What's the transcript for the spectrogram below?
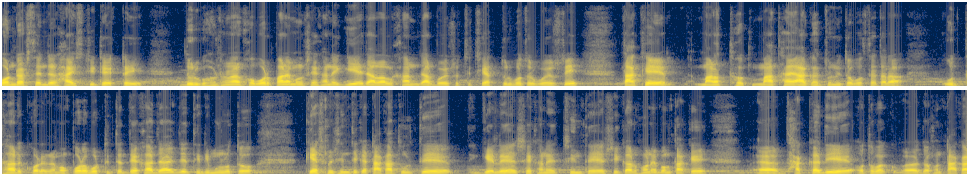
পন্ডারসেন্ডের হাই স্ট্রিটে একটি দুর্ঘটনার খবর পান এবং সেখানে গিয়ে জালাল খান, যার বয়স হচ্ছে ছিয়াত্তর বছর বয়সী, তাকে মারাত্মক মাথায় আঘাতজনিত অবস্থায় তারা উদ্ধার করেন এবং পরবর্তীতে দেখা যায় যে তিনি মূলত ক্যাশ মেশিন থেকে টাকা তুলতে গেলে সেখানে ছিনতাইয়ের শিকার হন এবং তাকে ধাক্কা দিয়ে অথবা যখন টাকা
